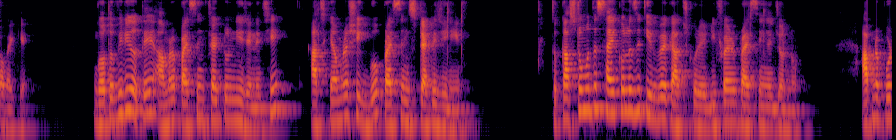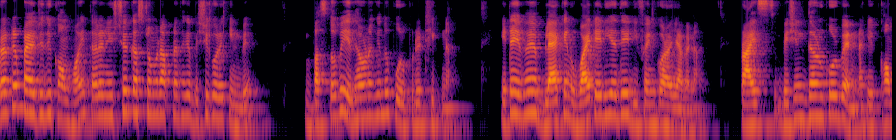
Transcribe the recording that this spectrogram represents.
সবাইকে। গত ভিডিওতে আমরা প্রাইসিং ফ্যাক্টর নিয়ে জেনেছি, আজকে আমরা শিখব প্রাইসিং স্ট্র্যাটেজি নিয়ে। তো কাস্টমারদের সাইকোলজি কীভাবে কাজ করে ডিফারেন্ট প্রাইসিংয়ের জন্য? আপনার প্রোডাক্টের প্রাইস যদি কম হয়, তাহলে নিশ্চয়ই কাস্টমার আপনার থেকে বেশি করে কিনবে। বাস্তবে এই ধারণা কিন্তু পুরোপুরি ঠিক না। এটা এভাবে ব্ল্যাক অ্যান্ড হোয়াইট এরিয়া দিয়ে ডিফাইন করা যাবে না। প্রাইস বেশি নির্ধারণ করবেন নাকি কম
